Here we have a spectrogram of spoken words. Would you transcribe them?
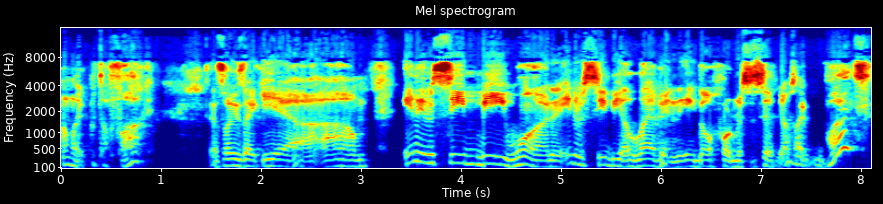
I'm like, "What the fuck?" And so he's like, yeah, um, NMCB one and NMCB eleven in Gulfport, Mississippi. I was like, what?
